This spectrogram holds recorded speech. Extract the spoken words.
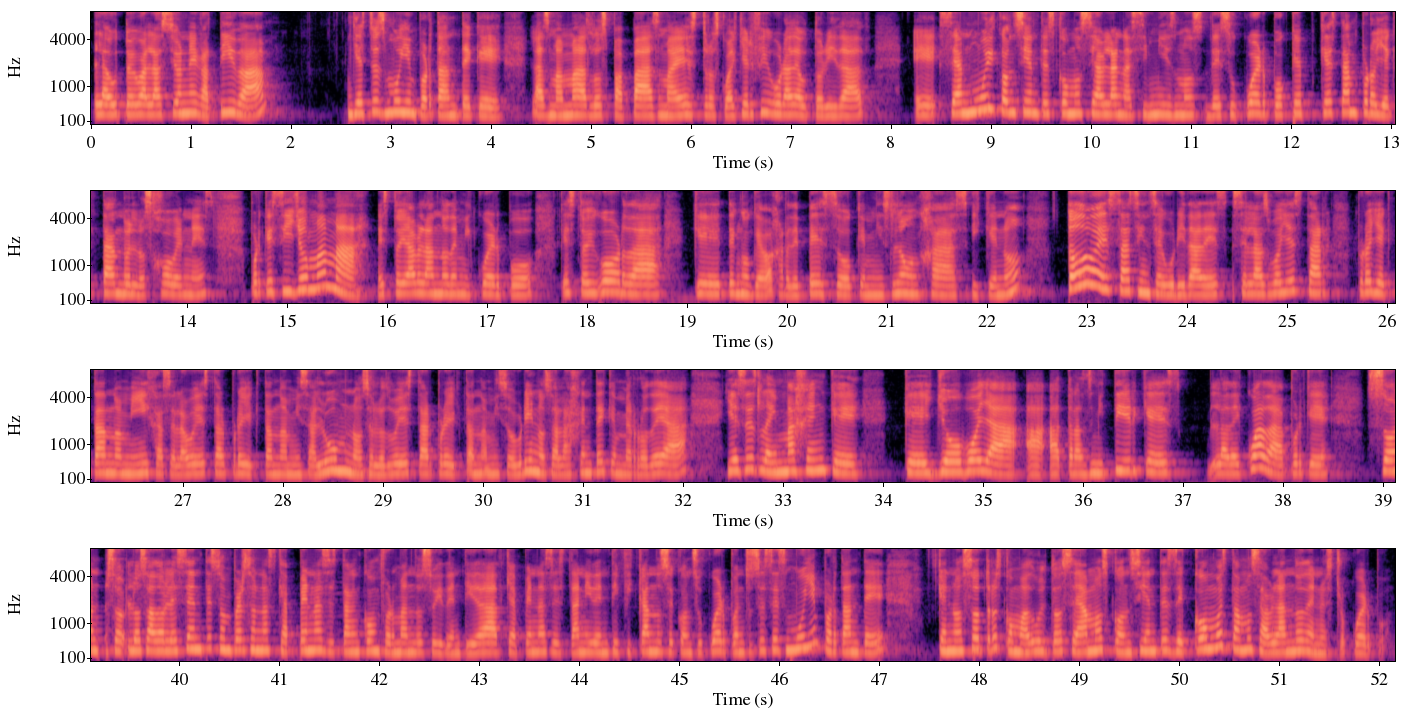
La autoevaluación negativa, y esto es muy importante que las mamás, los papás, maestros, cualquier figura de autoridad eh, sean muy conscientes cómo se hablan a sí mismos de su cuerpo, qué, están proyectando en los jóvenes, porque si yo mamá estoy hablando de mi cuerpo, que estoy gorda, que tengo que bajar de peso, que mis lonjas y que no, todas esas inseguridades se las voy a estar proyectando a mi hija, se las voy a estar proyectando a mis alumnos, se los voy a estar proyectando a mis sobrinos, a la gente que me rodea, y esa es la imagen que, que yo voy a, a transmitir, que es la adecuada, porque son, los adolescentes son personas que apenas están conformando su identidad, que apenas están identificándose con su cuerpo. Entonces es muy importante que nosotros como adultos seamos conscientes de cómo estamos hablando de nuestro cuerpo.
